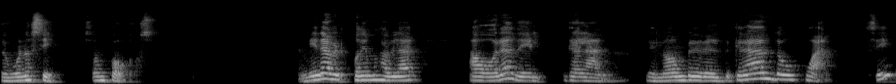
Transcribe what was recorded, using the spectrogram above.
Algunos sí, son pocos. También podemos hablar ahora del galán, del hombre del gran don Juan, ¿sí?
